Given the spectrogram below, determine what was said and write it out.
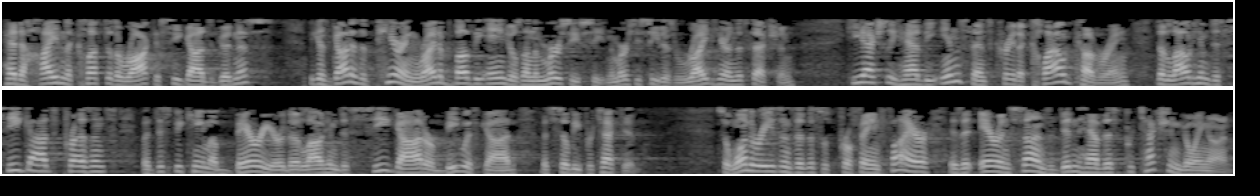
had to hide in the cleft of the rock to see God's goodness. Because God is appearing right above the angels on the mercy seat. And the mercy seat is right here in this section he actually had the incense create a cloud covering that allowed him to see God's presence, but this became a barrier that allowed him to see God or be with God, but still be protected. So one of the reasons that this was profane fire is that Aaron's sons didn't have this protection going on.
